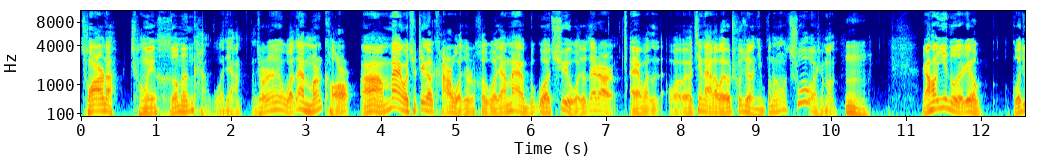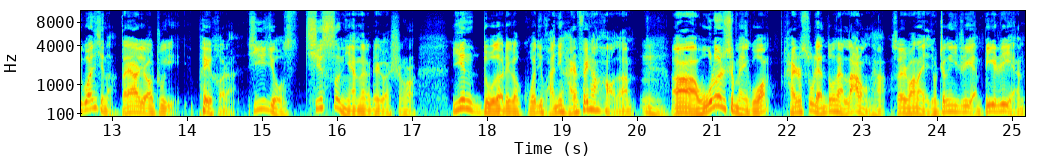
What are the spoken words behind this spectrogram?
从而呢成为核门槛国家。就是我在门口啊迈过去这个坎儿，我就是核国家；迈不过去，我就在这儿。哎，我我我又进来了，我又出去了，你不能说我什么。嗯然后，印度的这个国际关系呢，大家要注意配合着。一九七四年的这个时候，印度的这个国际环境还是非常好的。嗯啊，无论是美国还是苏联都在拉拢他，所以说呢，也就睁一只眼闭一只眼。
